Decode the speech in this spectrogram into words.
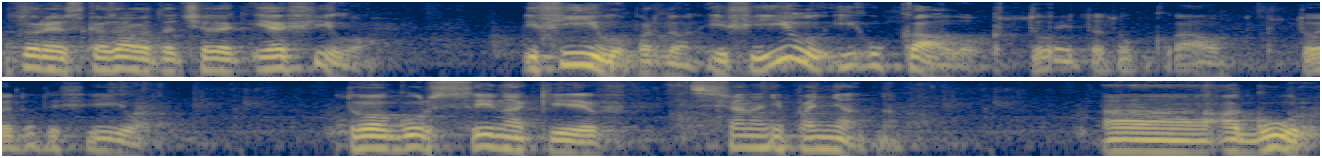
которые сказал этот человек Иофилу, Ифиилу, пардон, Ифиилу и Укалу. Кто этот Укал? Кто этот Ифиил? Кто Агур, сын Акеев? Совершенно непонятно. А, Агур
